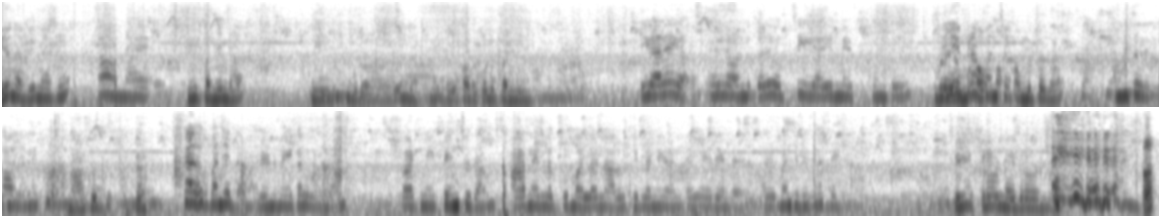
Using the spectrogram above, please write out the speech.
ఏనవి మేకలు? పన్నెండా? మూడు మూడు ఆరు మూడు తొమ్మిది పది పదకొండు పన్నెండు ఇక అదే ఇక స్కూల్లో వండుతుంది వచ్చి ఇక ఏం ఇప్పుడు ఏ ప్రపంచం? అమ్ముతుందా? అమ్ముతుంది కావాలి నీకు? నాకొద్దు. కాదు ఒక పని చేద్దాం రెండు మేకలు కొందాం వాటిని పెంచుదాం. ఆరు నెలలకు మళ్ళీ నాలుగు పిల్లని ఉంటాయి రెండు అది మంచి బిజినెస్ ఇక్కడే ఉండి హైదరాబాద్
